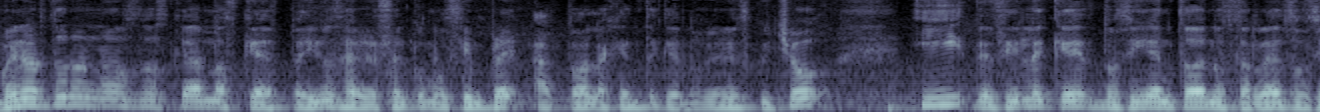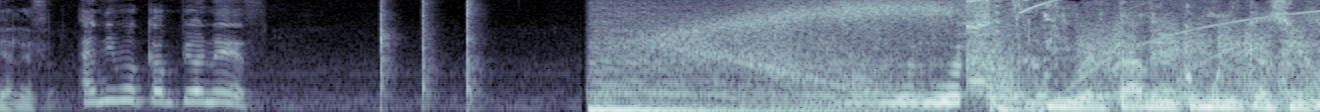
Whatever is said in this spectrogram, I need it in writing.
Bueno, Arturo, no nos queda más que despedirnos, agradecer como siempre a toda la gente que nos viene escuchó y decirle que nos sigan todas nuestras redes sociales. ¡Ánimo, campeones! Libertad en comunicación.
